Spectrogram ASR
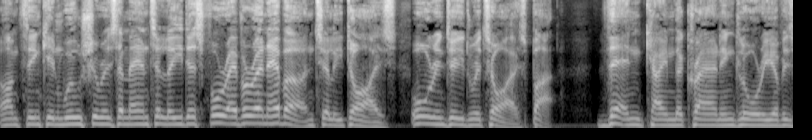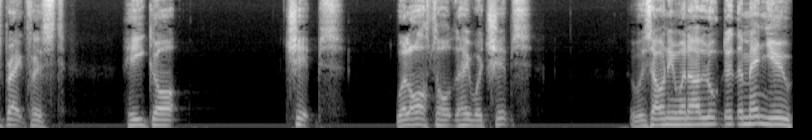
I'm thinking Wilshere is the man to lead us forever and ever until he dies, or indeed retires. But then came the crowning glory of his breakfast. He got chips. Well, I thought they were chips. It was only when I looked at the menu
